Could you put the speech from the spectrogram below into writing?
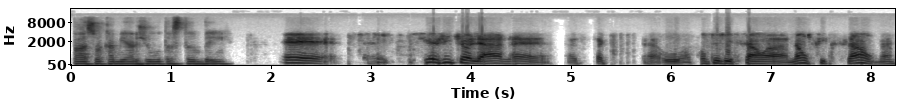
passam a caminhar juntas também? É, se a gente olhar né, essa, a, a contribuição à não ficção, né,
